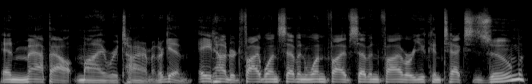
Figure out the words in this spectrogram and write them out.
and map out my retirement. Again, 800 517 1575, or you can text Zoom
